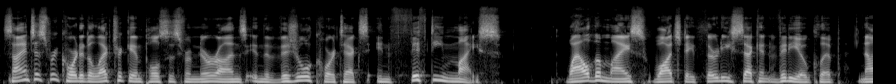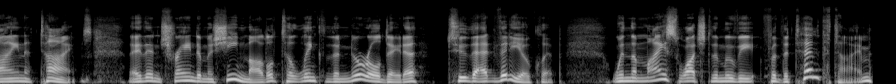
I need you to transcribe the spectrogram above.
Scientists recorded electric impulses from neurons in the visual cortex in 50 mice while the mice watched a 30 second video clip nine times. They then trained a machine model to link the neural data to that video clip. When the mice watched the movie for the 10th time,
